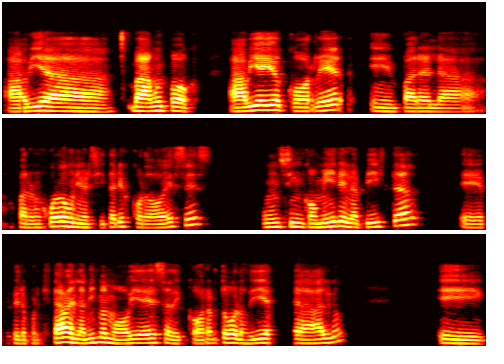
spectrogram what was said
Había, va, muy poco. Había ido a correr eh, para, la, para los Juegos Universitarios Cordobeses, un 5000 en la pista, eh, pero porque estaba en la misma movida esa de correr todos los días algo. Y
